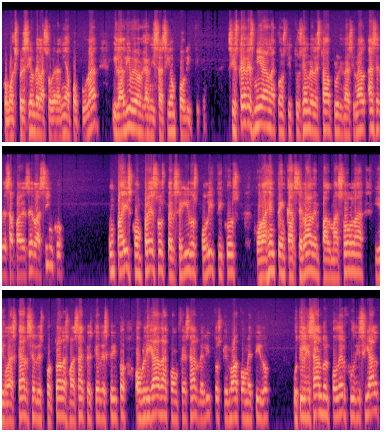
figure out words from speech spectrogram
como expresión de la soberanía popular, y la libre organización política. Si ustedes miran la constitución del Estado plurinacional, hace desaparecer las cinco. Un país con presos, perseguidos políticos, con la gente encarcelada en Palmasola y en las cárceles por todas las masacres que he descrito, obligada a confesar delitos que no ha cometido, utilizando el poder judicial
